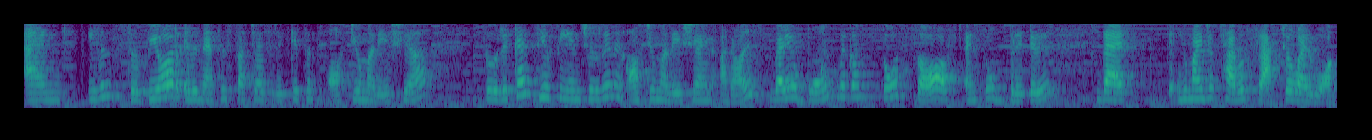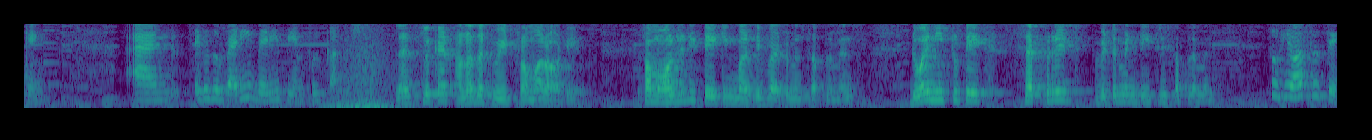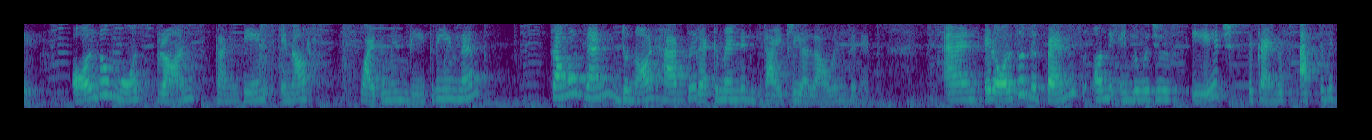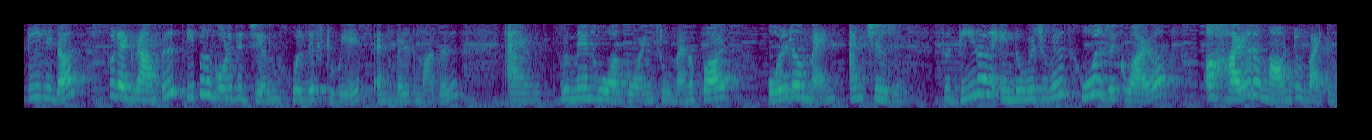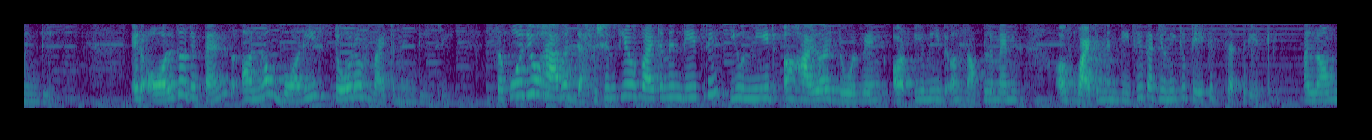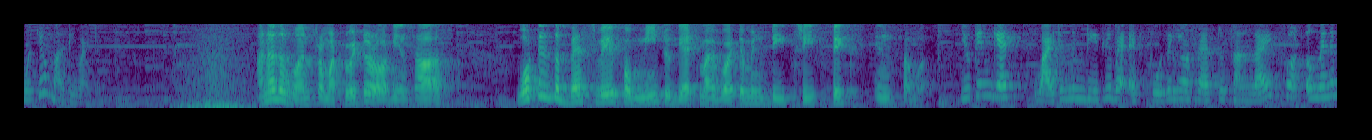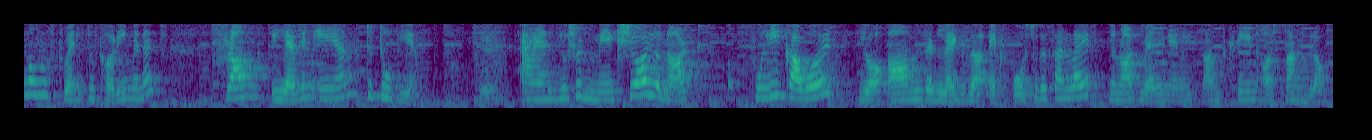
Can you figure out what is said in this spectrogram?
and even severe illnesses such as rickets and osteomalacia. So rickets you see in children and osteomalacia in adults where your bones become so soft and so brittle that you might just have a fracture while walking. And it is a very, very painful condition. Let's look at another tweet from our audience. If I'm already taking multivitamin supplements, do I need to take separate vitamin D3 supplements? So here's the thing, although most brands contain enough vitamin D3 in them, some of them do not have the recommended dietary allowance in it. And it also depends on the individual's age, the kind of activity he does. For example, people who go to the gym who lift weights and build muscle, and women who are going through menopause, older men, and children. So these are the individuals who will require a higher amount of vitamin D. It also depends on your body's store of vitamin D3. Suppose you have a deficiency of vitamin D3, you need a higher dosing or you need a supplement of vitamin D3 that you need to take it separately along with your multivitamins. Another one from our Twitter audience asks, what is the best way for me to get my vitamin D3 fix in summers? You can get vitamin D3 by exposing yourself to sunlight for a minimum of 20 to 30 minutes from 11 a.m. to 2 p.m. Okay. And you should make sure you're not fully covered, your arms and legs are exposed to the sunlight, you're not wearing any sunscreen or sunblock.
